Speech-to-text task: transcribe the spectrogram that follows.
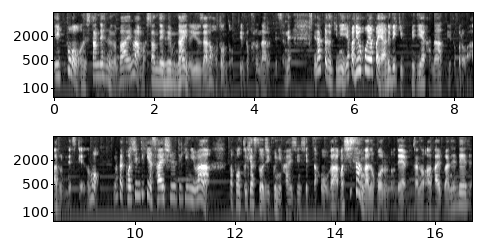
で一方、スタンド FM の場合は、まあ、スタンド FM 内のユーザーがほとんどっていうところになるんですよね。で、なった時に、やっぱ両方やっぱやるべきメディアかなっていうところはあるんですけれども、やっぱり個人的には最終的には、まあ、ポッドキャストを軸に配信していった方が、まあ、資産が残るので、あの、アーカイブはね。で、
